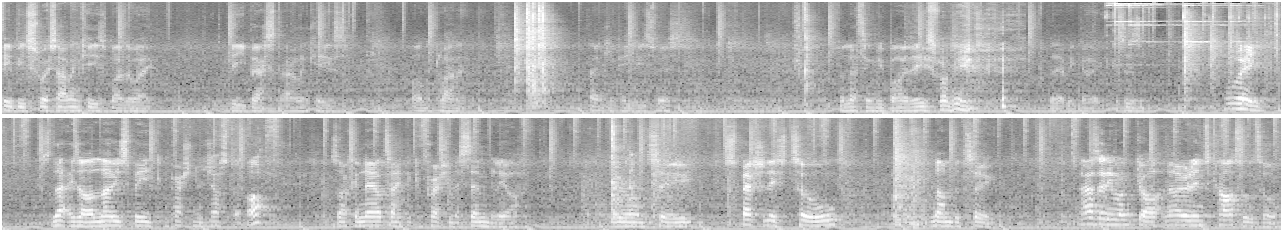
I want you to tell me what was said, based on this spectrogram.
PB Swiss Allen keys by the way. The best Allen keys on the planet. Thank you PB Swiss for letting me buy these from you. there we go. This is Whee. So that is our low speed compression adjuster off. So I can now take the compression assembly off. We're on to specialist tool number two. Has anyone got an Öhlins castle tool?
